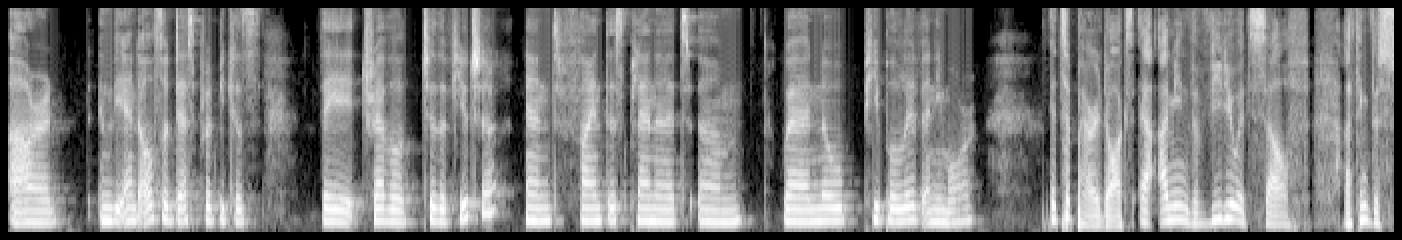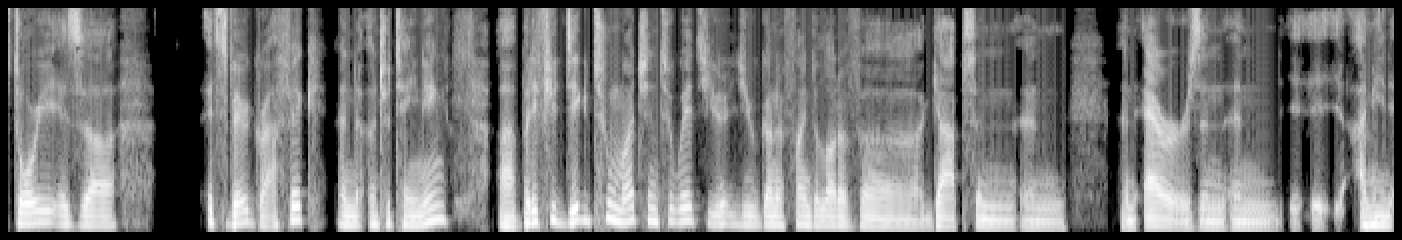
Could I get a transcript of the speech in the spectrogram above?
are in the end also desperate because they travel to the future and find this planet um, where no people live anymore. It's a paradox. I mean, the video itself, I think the story is, uh, it's very graphic and entertaining. Uh, but if you dig too much into it, you, you're to find a lot of uh, gaps and, and, and errors and and I mean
